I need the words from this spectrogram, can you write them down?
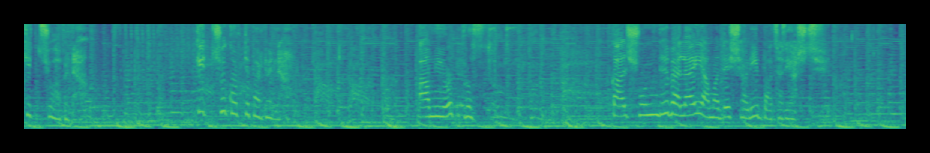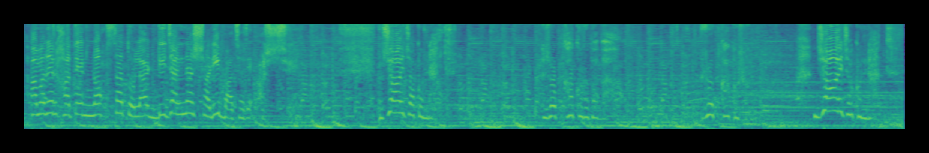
কিচ্ছু হবে না। কিচ্ছু করতে পারবে না। আমিও প্রস্তুত। কাল সন্ধেবেলায় আমাদের শাড়ি বাজারে আসছে। আমাদের হাতের নকশা তোলার ডিজাইনার শাড়ি বাজারে আসছে। জয় জগন্নাথ। রক্ষা করো বাবা। রক্ষা করো। জয় জগন্নাথ।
